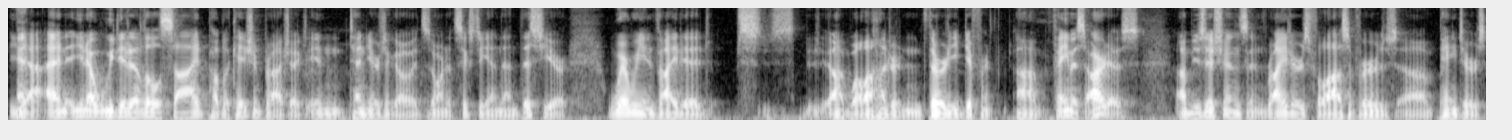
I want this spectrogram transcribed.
yeah, and you know, we did a little side publication project in ten years ago at Zorn at sixty, and then this year, where we invited uh, well 130 different um, famous artists, uh, musicians and writers, philosophers, uh, painters,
